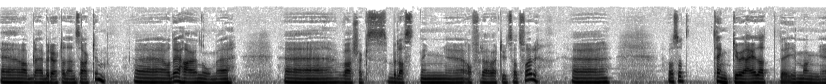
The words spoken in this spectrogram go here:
ble berørt av den saken. Og det har jo noe med hva slags belastning offeret har vært utsatt for. Og så tenker jo jeg at det i mange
